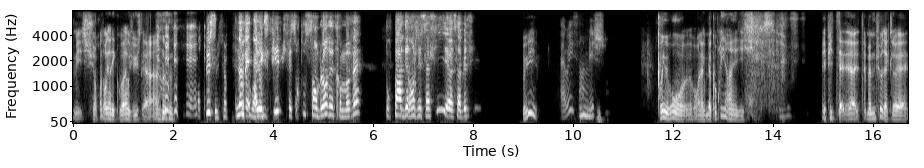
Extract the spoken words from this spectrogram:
Mais je suis en train de regarder quoi, au juste là? En plus, non mais Alex Creed, il fait surtout semblant d'être mauvais pour pas déranger sa fille, euh, sa belle-fille. Oui, Ah oui, c'est un Hmm. méchant. oui, mais bon, euh, on a bien compris. Hein. il- Et puis t'as t'as la même chose avec le,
